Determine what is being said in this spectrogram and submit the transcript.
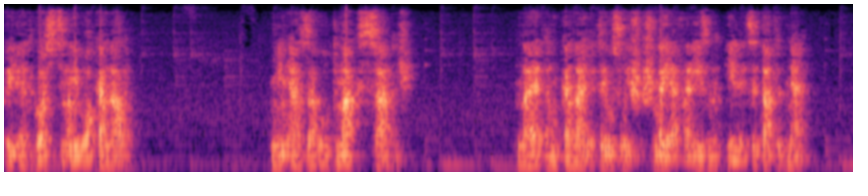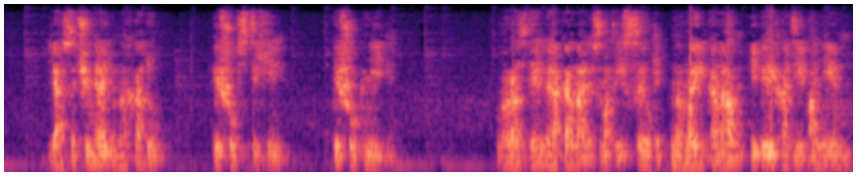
Привет, гость моего канала. Меня зовут Макс Саныч. На этом канале ты услышишь мои афоризмы или цитаты дня. Я сочиняю на ходу, пишу стихи, пишу книги. В разделе о канале смотри ссылки на мои каналы и переходи по ним.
